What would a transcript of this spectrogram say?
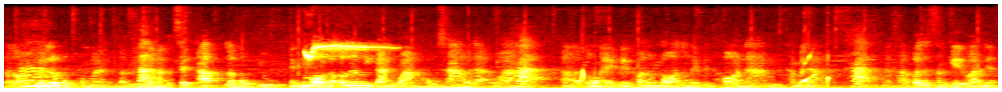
ตลอดอ่าด้วยระบบของมันตอนนี้ค่ะกำลังเซตอัพระบบอยู่ อย่างที่บอกเราก็เริ่มมีการวางโครงสร้างไว้แล้วว่าค่ะอ่าตรงไหนเป็นท่อน้ำร้อนตรงไหนเป็นท่อน้ำธรรมดาค่ะ นะครับก็จะสังเกตว่าเนี่ย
